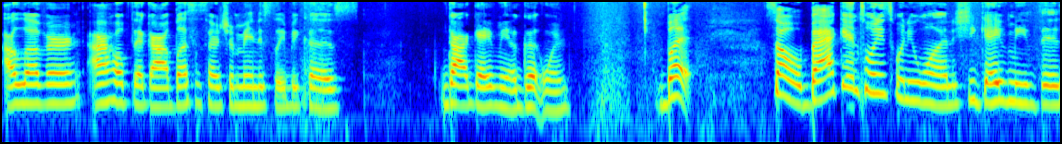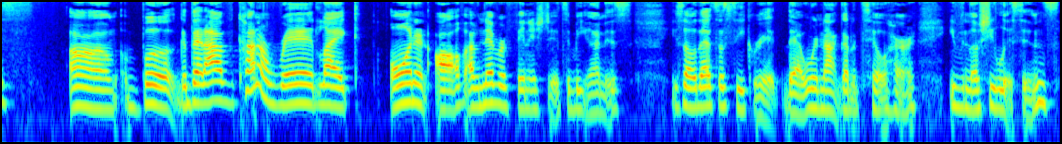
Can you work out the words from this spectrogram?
I love her. I hope that God blesses her tremendously because God gave me a good one. But so back in 2021, she gave me this um book that I've kind of read like on and off. I've never finished it to be honest. So that's a secret that we're not going to tell her even though she listens.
